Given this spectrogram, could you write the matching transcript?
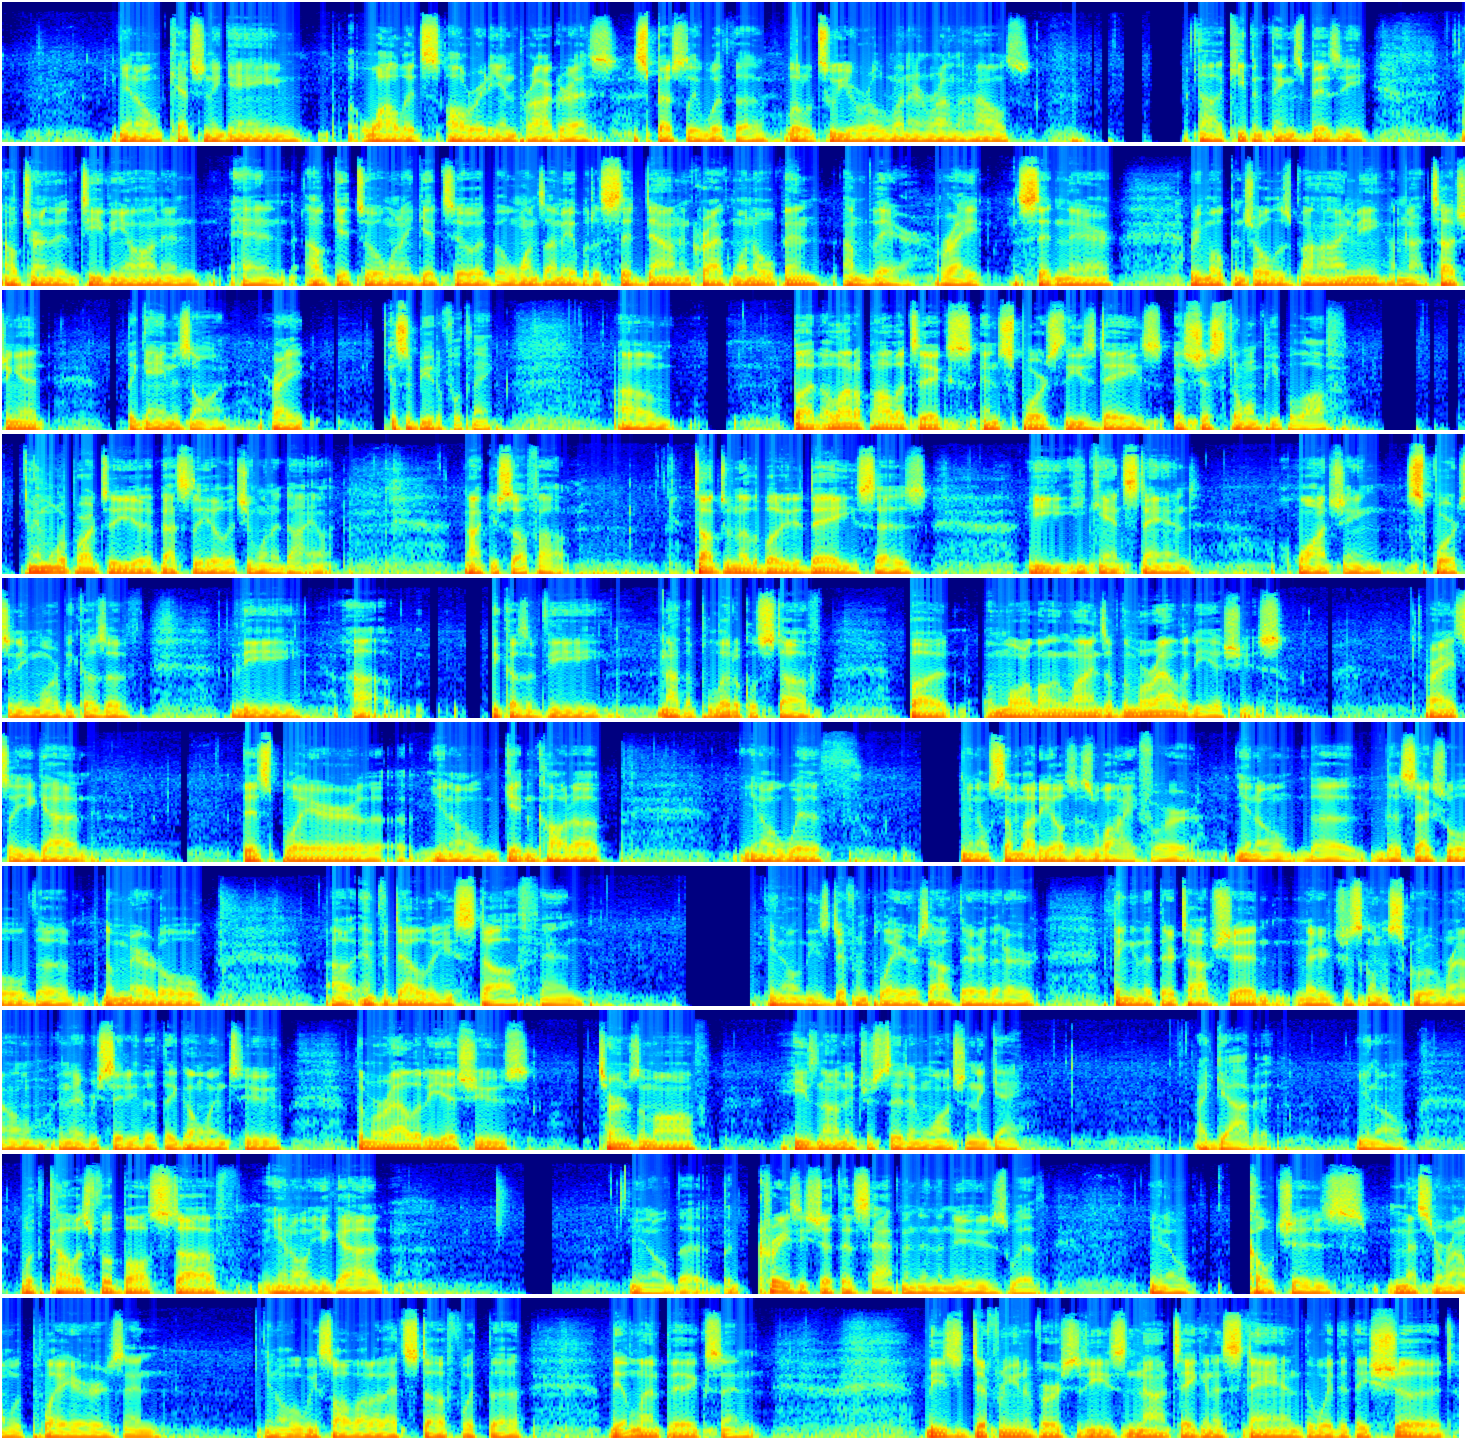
you know catching a game while it's already in progress especially with a little two-year-old running around the house uh, keeping things busy. I'll turn the TV on and and I'll get to it when I get to it but once I'm able to sit down and crack one open I'm there right? I'm sitting there remote control is behind me I'm not touching it the game is on right? It's a beautiful thing. Um, but a lot of politics and sports these days is just throwing people off. And more part to you if that's the hill that you want to die on. Knock yourself out. Talk to another buddy today. He says he he can't stand watching sports anymore because of the uh, because of the not the political stuff, but more along the lines of the morality issues. Right? So you got this player, uh, you know, getting caught up, you know, with you know somebody else's wife or you know the the sexual the the marital uh, infidelity stuff and you know these different players out there that are thinking that they're top shit they're just going to screw around in every city that they go into. The morality issues turns them off. He's not interested in watching the game. I got it you know, with college football stuff, you know, you got you know the the crazy shit that's happened in the news with you know coaches messing around with players and you know we saw a lot of that stuff with the the Olympics and these different universities not taking a stand the way that they should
